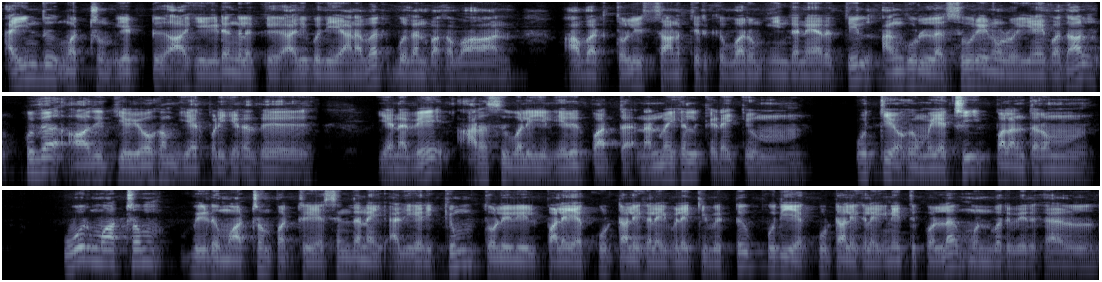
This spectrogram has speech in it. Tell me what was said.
ஐந்து மற்றும் எட்டு ஆகிய இடங்களுக்கு அதிபதியானவர் புதன் பகவான். அவர் தொழிற்ஸ்தானத்திற்கு வரும் இந்த நேரத்தில் அங்குள்ள சூரியனோடு இணைவதால் புத ஆதித்ய யோகம் ஏற்படுகிறது. எனவே அரசு வழியில் எதிர்பார்த்த நன்மைகள் கிடைக்கும். உத்தியோக முயற்சி பலன் தரும். ஊர் மாற்றம் வீடு மாற்றம் பற்றிய சிந்தனை அதிகரிக்கும். தொழிலில் பழைய கூட்டாளிகளை விலக்கிவிட்டு புதிய கூட்டாளிகளை இணைத்துக்கொள்ள முன்வருவீர்கள்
